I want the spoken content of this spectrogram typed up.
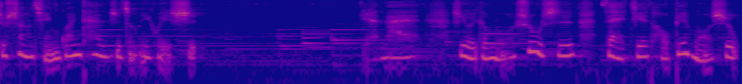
就上前观看是怎么一回事。原来是有一个魔术师在街头变魔术。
